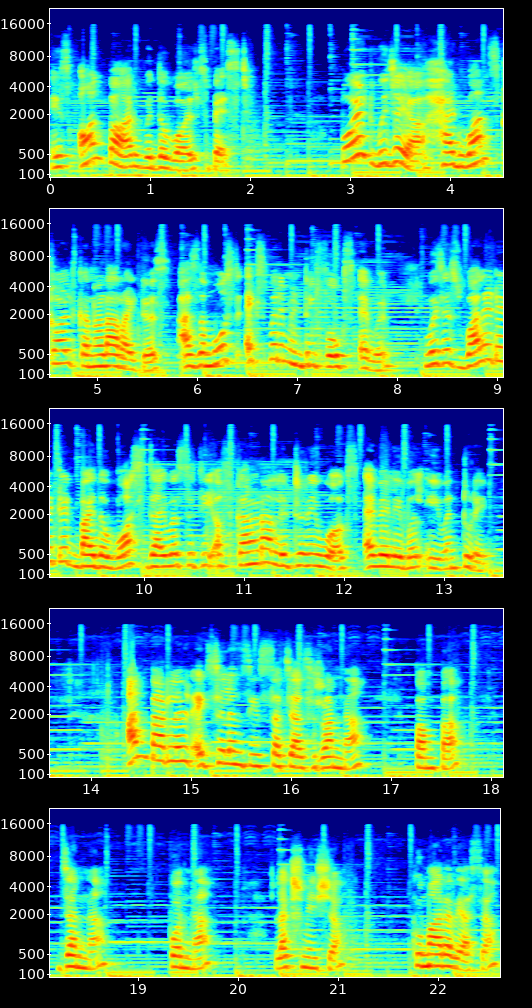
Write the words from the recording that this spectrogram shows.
is on par with the world's best. Poet Vijaya had once called Kannada writers as the most experimental folks ever, which is validated by the vast diversity of Kannada literary works available even today. Unparalleled excellencies such as Ranna, Pampa, Janna, Ponna, Lakshmisha, Kumaravyasa,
